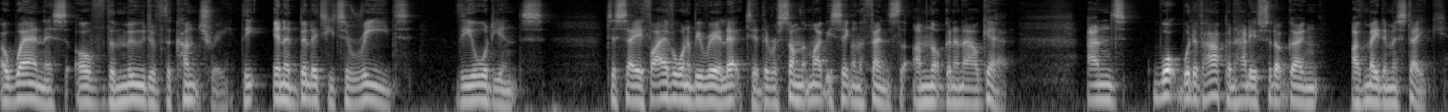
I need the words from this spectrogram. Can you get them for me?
awareness of the mood of the country, the inability to read the audience, to say if I ever want to be re-elected, there are some that might be sitting on the fence that I'm not going to now get. And what would have happened had he stood up going, "I've made a mistake,"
